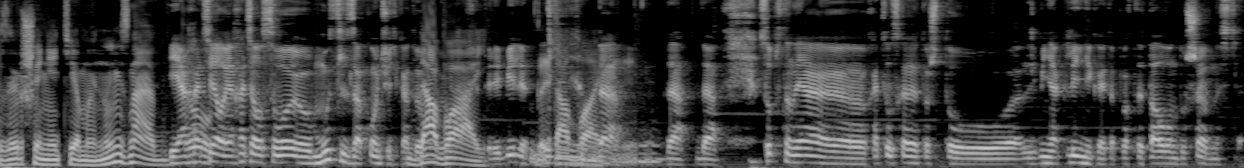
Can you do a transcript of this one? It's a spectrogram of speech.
завершение темы. Ну, не знаю. Я ну... хотел, я хотел свою мысль закончить, которую Давай. перебили. Давай. Да, да, да. Собственно, я э, хотел сказать то, что для меня клиника это просто эталон душевности.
